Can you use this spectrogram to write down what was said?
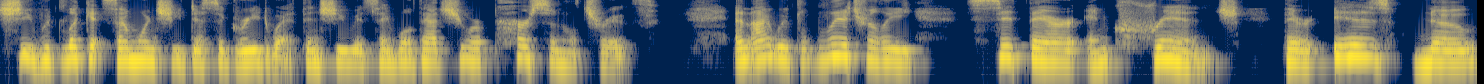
She would look at someone she disagreed with and she would say, Well, that's your personal truth. And I would literally sit there and cringe. There is no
